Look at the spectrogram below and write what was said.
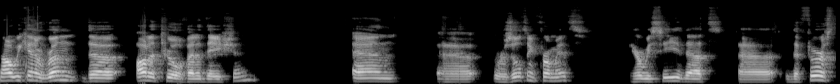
Now we can run the audit trail validation and uh, resulting from it, here we see that uh, the first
